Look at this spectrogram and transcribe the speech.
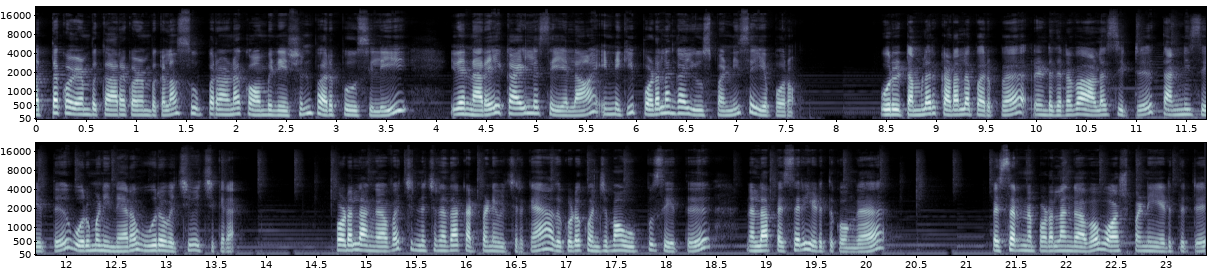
வத்த குழம்பு காரக்குழம்புக்கெல்லாம் சூப்பரான காம்பினேஷன் பருப்பு உசிலி. இதை நிறைய காயில் செய்யலாம். இன்றைக்கி புடலங்காய் யூஸ் பண்ணி செய்ய போகிறோம் ஒரு டம்ளர் கடலை பருப்பை ரெண்டு தடவை அலசிட்டு தண்ணி சேர்த்து ஒரு மணி நேரம் ஊற வச்சு வச்சுக்கிறேன். புடலங்காவை சின்ன சின்னதாக கட் பண்ணி வச்சுருக்கேன். அது கூட கொஞ்சமாக உப்பு சேர்த்து நல்லா பெசரி எடுத்துக்கோங்க. பெசரின புடலங்காவை வாஷ் பண்ணி எடுத்துட்டு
